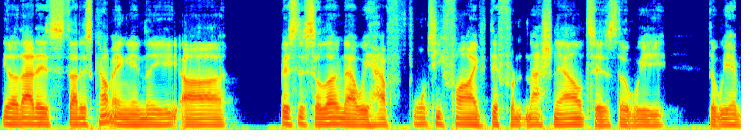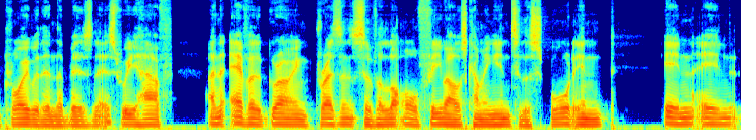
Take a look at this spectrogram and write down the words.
you know, that is that is coming in the uh, business alone. Now we have forty five different nationalities that we that we employ within the business. We have an ever growing presence of a lot more females coming into the sport in in in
